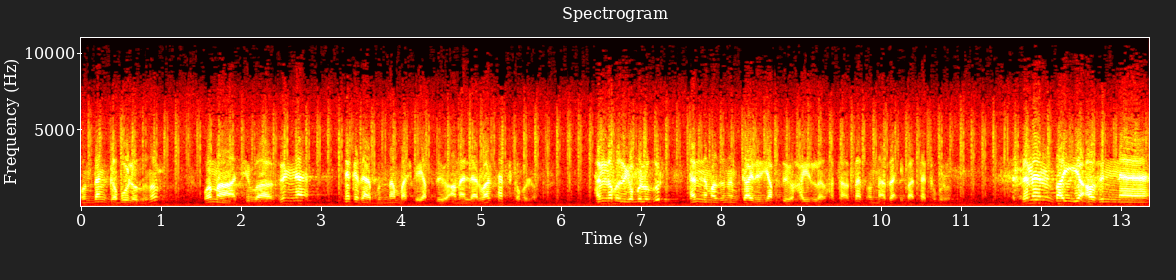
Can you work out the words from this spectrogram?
Bundan kabul olunur. Ve ma sivâhünne. Ne kadar bundan başka yaptığı ameller varsa hepsi kabul olur. Hem namazı kabul olur, hem namazının gayrı yaptığı hayırlar, hasanatlar, onlar da ibadetler kabul olur. Ve men dayyâhünne.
